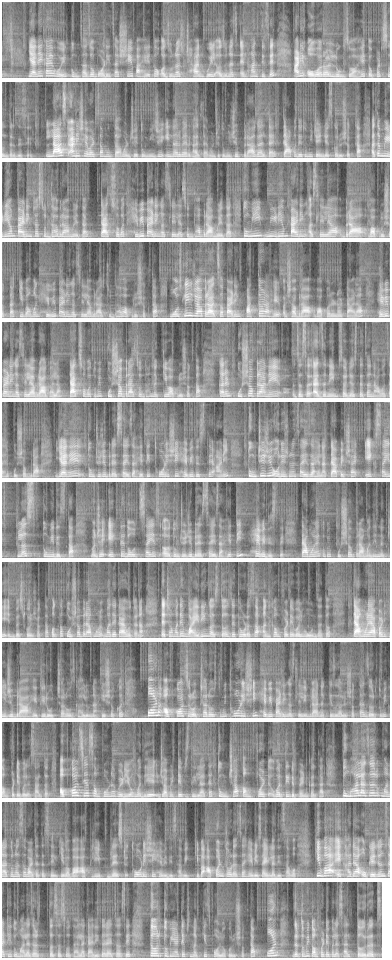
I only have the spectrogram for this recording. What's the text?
याने काय होईल तुमचा जो बॉडीचा शेप आहे तो अजूनच छान होईल अजूनच एन्हान्स दिसेल आणि ओव्हरऑल लुक जो आहे तो पण सुंदर दिसेल. लास्ट आणि शेवटचा मुद्दा म्हणजे तुम्ही जी इनरवेअर घालताय म्हणजे तुम्ही जी ब्रा घालताय त्यामध्ये तुम्ही चेंजेस करू शकता. आता मीडियम पॅडिंगच्या सुद्धा ब्रा मिळतात. त्याचसोबत हेवी पॅडिंग असलेल्या सुद्धा ब्रा मिळतात. तुम्ही मीडियम पॅडिंग असलेल्या ब्रा वापरू शकता किंवा मग हेवी पॅडिंग असलेल्या ब्रा सुद्धा वापरू शकता. मोस्टली ज्या ब्राचं पॅडिंग पातळ आहे अशा ब्रा वापरणं टाळा. हेवी पॅडिंग असलेल्या ब्रा घाला. त्याचसोबत तुम्ही पुशअप ब्रा सुद्धा नक्की वापरू शकता. कारण पुशअप ब्राने जसं ॲज अ नेम सजेस्ट त्याचं नावच आहे पुशअप ब्रा याने तुमची जी ब्रेस्ट साईज आहे ती थोडीशी हेवी दिसते आणि तुमची जी ओरिजिनल साईज आहे ना त्यापेक्षा एक साईज प्लस तुम्ही दिसता. म्हणजे एक ते दोन साईज तुमची जी ब्रेस्ट साईज आहे ती हेवी दिसते. त्यामुळे तुम्ही पुशअप ब्रामध्ये नक्की इन्व्हेस्ट करू शकता. फक्त पुशअप ब्रामध्ये काय होतं ना त्याच्यामध्ये वायरिंग असतं जे थोडंसं अनकम्फर्टेबल होऊन जातं. त्यामुळे आपण ही जी ब्रा आहे ती रोजच्या रोज घालू नाही शकत. पण ऑफकोर्स रोजच्या रोज तुम्ही थोडीशी हेवी पॅडिंग असलेली ब्रा नक्कीच घालू शकता जर तुम्ही कम्फर्टेबल असाल तर. ऑफकोर्स या संपूर्ण व्हिडिओमध्ये ज्या मी टिप्स दिल्या त्या तुमच्या कम्फर्टवरती डिपेंड करतात. तुम्हाला जर मनातून असं वाटत असेल की बाबा आपली ब्रेस्ट थोडीशी हेवी दिसावी किंवा आपण थोडंसं हेवी साईडला दिसावं किंवा एखाद्या ओकेजनसाठी तुम्हाला जर तसं स्वतःला कॅरी करायचं असेल तर तुम्ही या टिप्स नक्कीच फॉलो करू शकता. पण जर तुम्ही कम्फर्टेबल असाल तरच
